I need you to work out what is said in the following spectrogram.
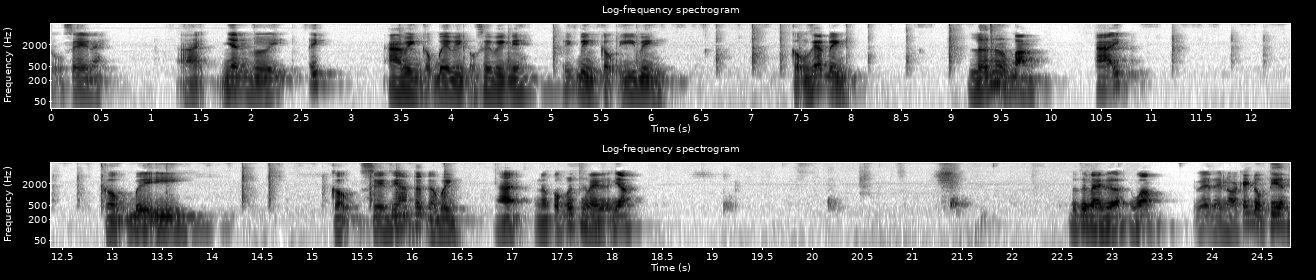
cộng c này. Đấy, nhân với x. A bình cộng b bình cộng c bình đi. X bình cộng y bình cộng z bình. Lớn hơn bằng ax cộng bi cộng cz tất cả bình. Đấy nó có bức thư này nữa nhá. Đối tượng này nữa, đúng không? Bây giờ thầy nói cách đầu tiên.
